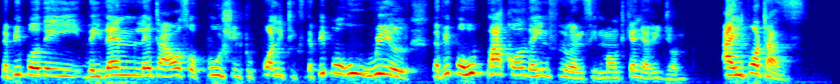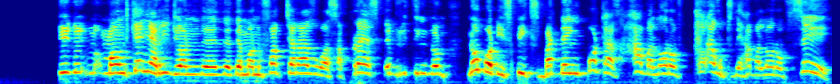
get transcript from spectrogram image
the people they, they then later also push into politics, the people who will, the people who pack all the influence in Mount Kenya region are importers. Mount Kenya region, the, the, the manufacturers were suppressed, everything, nobody speaks, but the importers have a lot of clout, they have a lot of say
